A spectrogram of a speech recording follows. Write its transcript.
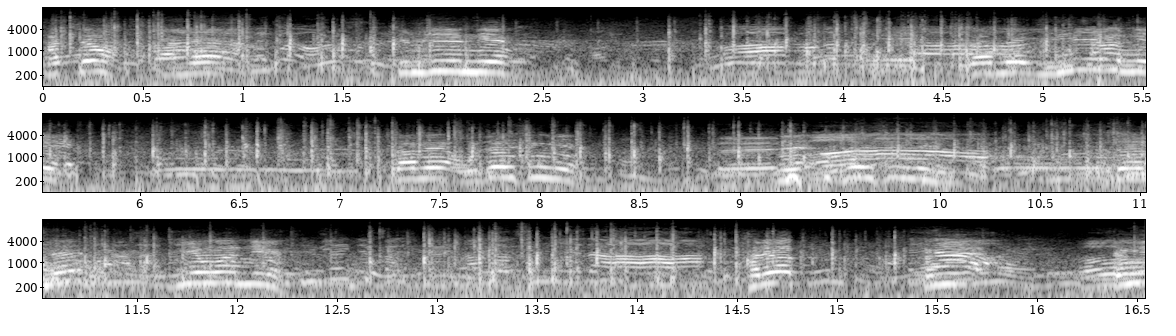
맞죠? 그 다음에 김지인님. 그 다음에 임미라님. 그 다음에 오전식님. 네, 오전식님. 그 다음에 이용환님. 차렷! 정리! 정리!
